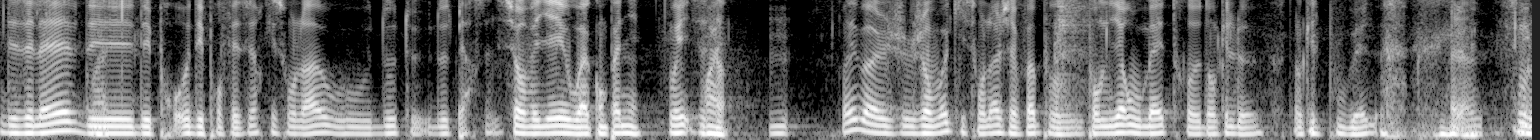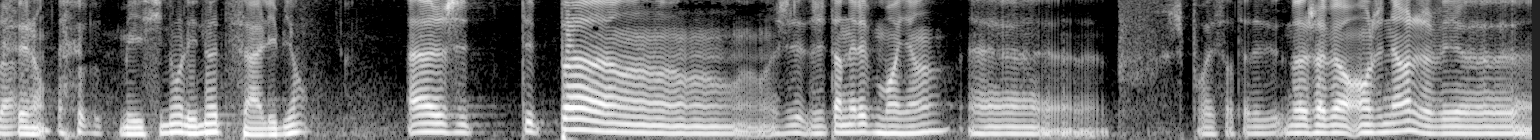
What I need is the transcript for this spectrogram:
des élèves, des, des, pro- des professeurs qui sont là ou d'autres, d'autres personnes. Surveiller ou accompagner. Oui, c'est Ouais. ça. Mm. Oui, bah, je- j'en vois qui sont là à chaque fois pour, pour me dire où mettre, euh, dans quelle, dans quelle poubelle. voilà, ils sont. Excellent. Mais sinon, les notes, ça allait bien? Ah, j'étais pas un... J'étais un élève moyen. euh, pff, je pourrais sortir des... bah, j'avais, en général, j'avais, euh,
